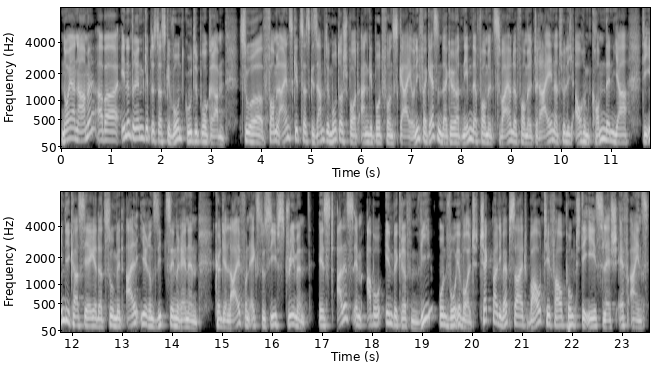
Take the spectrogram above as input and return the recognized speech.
neuer Name, aber innen drin gibt es das gewohnt gute Programm. Zur Formel 1 gibt's das gesamte Motorsportangebot von Sky. Und nicht vergessen, da gehört neben der Formel 2 und der Formel 3 natürlich auch im kommenden Jahr die IndyCar-Serie dazu mit all ihren 17 Rennen. Könnt ihr live und exklusiv streamen. Ist alles im Abo inbegriffen, wie und wo ihr wollt. Checkt mal die Website wowtv.de slash f1.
